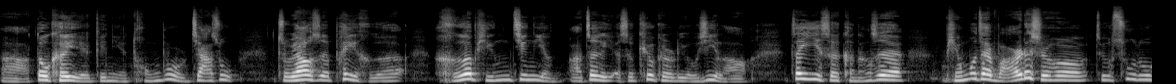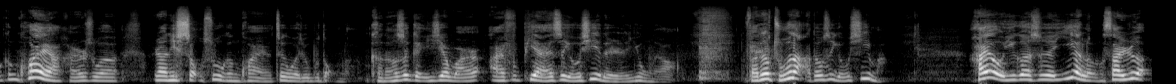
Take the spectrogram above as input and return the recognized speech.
啊，都可以给你同步加速，主要是配合和平精英啊，这个也是 QQ 的游戏了啊。这意思可能是屏幕在玩的时候这个速度更快呀，还是说让你手速更快呀？这个我就不懂了，可能是给一些玩 FPS 游戏的人用的啊。反正主打都是游戏嘛。还有一个是液冷散热，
